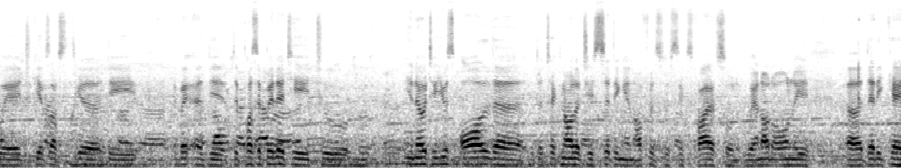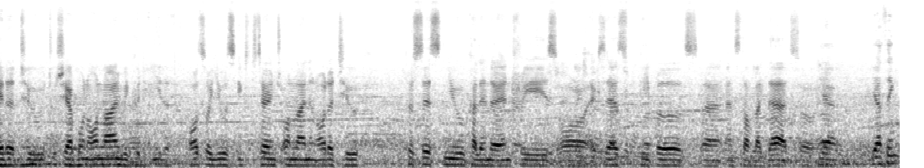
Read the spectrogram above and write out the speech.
which gives us the the, the, the possibility to you know to use all the, the technology sitting in Office 365. So we're not only uh, dedicated to, to SharePoint Online, we could either also use Exchange Online in order to persist new calendar entries or access people's uh, and stuff like that. So Yeah, yeah. I think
